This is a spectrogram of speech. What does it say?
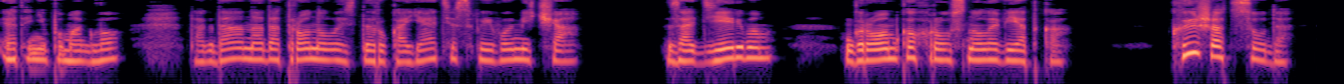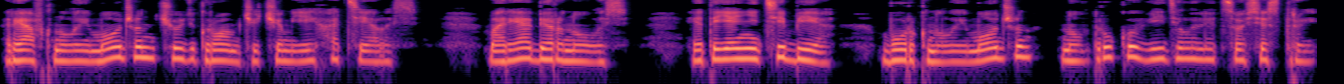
Это не помогло. Тогда она дотронулась до рукояти своего меча. За деревом громко хрустнула ветка. «Кыш отсюда!» — рявкнула Эмоджин чуть громче, чем ей хотелось. Мария обернулась. «Это я не тебе!» — буркнула Эмоджин, но вдруг увидела лицо сестры.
